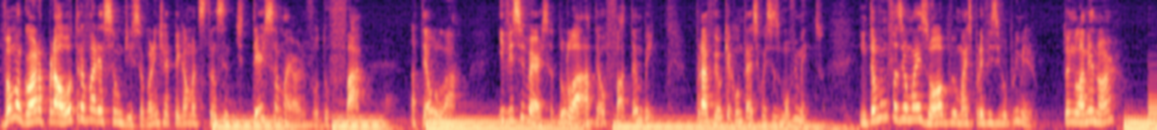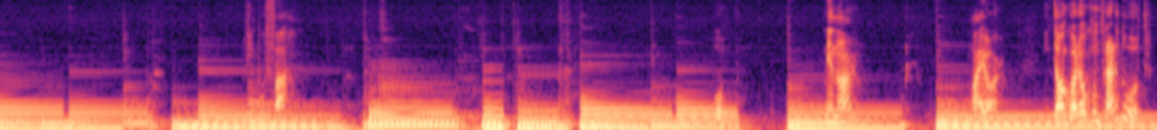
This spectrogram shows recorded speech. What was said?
Vamos agora para outra variação disso. Agora a gente vai pegar uma distância de terça maior. Eu vou do Fá até o Lá. E vice-versa, do Lá até o Fá também. Para ver o que acontece com esses movimentos. Então vamos fazer o mais óbvio, o mais previsível primeiro. Estou em Lá menor. Fá. Pô. Menor, maior. Então agora é o contrário do outro.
